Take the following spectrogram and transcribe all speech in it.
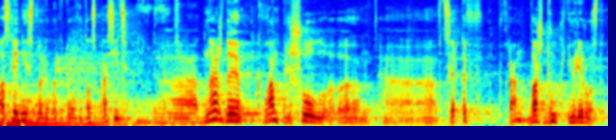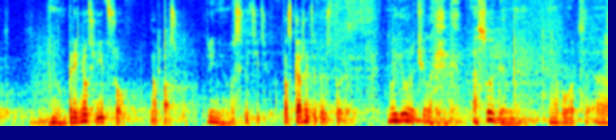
Последняя история, про которую я хотел спросить. Ну, А, Однажды к вам пришел э, э, в церковь, в храм, ваш друг Юрий Рост. Принес яйцо на Пасху Принес. посвятить. Расскажите эту историю. Ну, Юра человек особенный. Вот. э,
